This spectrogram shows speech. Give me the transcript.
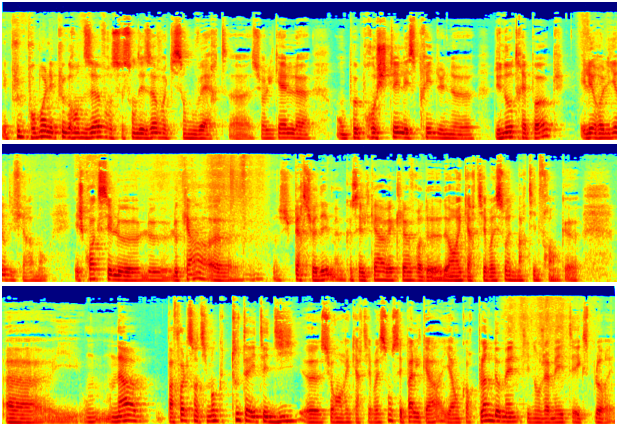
les plus, pour moi, les plus grandes œuvres, ce sont des œuvres qui sont ouvertes, sur lesquelles on peut projeter l'esprit d'une d'une autre époque et les relire différemment. Et je crois que c'est le, le, le, cas je suis persuadé même que c'est le cas avec l'œuvre de, de, Henri Cartier-Bresson et de Martine Franck. Euh, euh on, a parfois le sentiment que tout a été dit euh, sur Henri Cartier-Bresson. C'est pas le cas. Il y a encore plein de domaines qui n'ont jamais été explorés.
